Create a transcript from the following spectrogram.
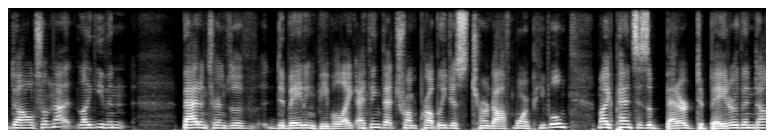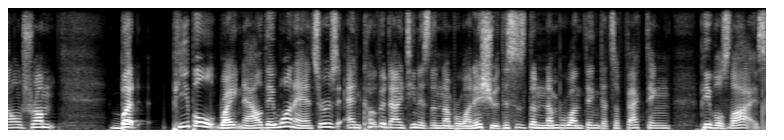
Donald Trump, not like even bad in terms of debating people. Like, I think that Trump probably just turned off more people. Mike Pence is a better debater than Donald Trump. But people right now, they want answers, and COVID 19 is the number one issue. This is the number one thing that's affecting people's lives.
